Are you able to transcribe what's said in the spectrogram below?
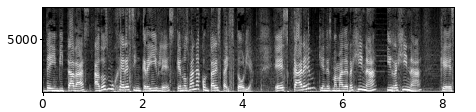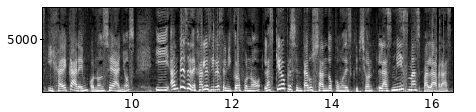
de invitadas a dos mujeres increíbles que nos van a contar esta historia. Es Karen, quien es mamá de Regina, y Regina, que es hija de Karen, con 11 años. Y antes de dejarles libres el micrófono, las quiero presentar usando como descripción las mismas palabras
